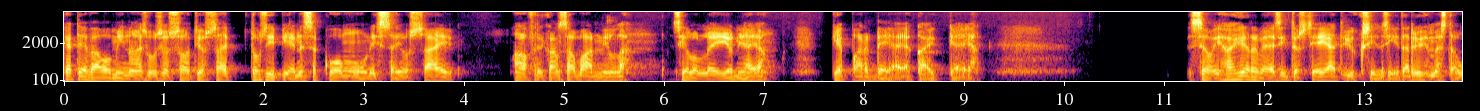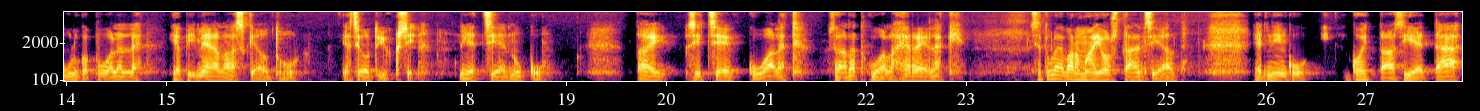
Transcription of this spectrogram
kätevä ominaisuus, jos olet jossain tosi pienessä kommunissa jossain Afrikan savannilla. Siellä on leijonia ja gepardeja ja kaikkea. Ja se on ihan hirveä sit, jos sä jäät yksin siitä ryhmästä ulkopuolelle ja pimeä laskeutuu ja se oot yksin, niin et siihen nuku tai sitten se kuolet. Saatat kuolla hereilläkin. Se tulee varmaan jostain sieltä. Että niin kuin koittaa sietää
